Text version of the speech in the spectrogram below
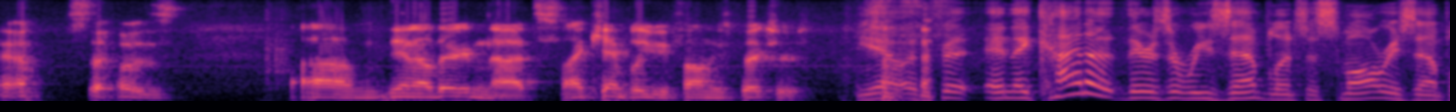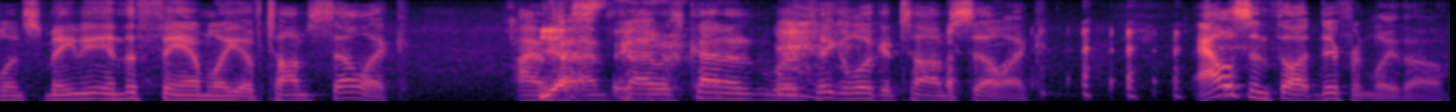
them. So it was, Um, you know, they're nuts. I can't believe you found these pictures. Yeah, and they kind of there's a resemblance, a small resemblance, maybe in the family of Tom Selleck. I, yes. I, I was kind of we're taking a look at Tom Selleck. Allison thought differently though.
